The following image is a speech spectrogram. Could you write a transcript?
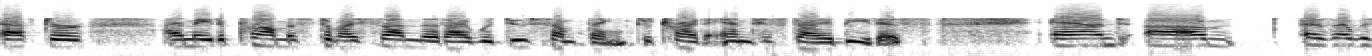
after I made a promise to my son that I would do something to try to end his diabetes. And um, as I was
